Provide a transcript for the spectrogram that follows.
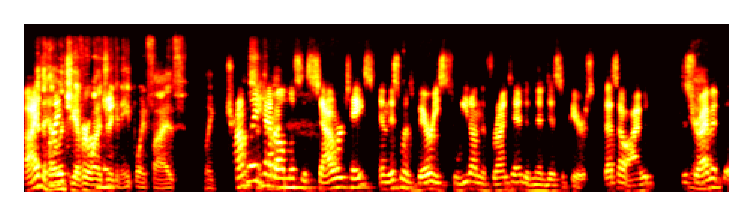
I Why the hell find would you ever want to drink an 8.5? Like Tremblay had Dry? almost a sour taste, and this one's very sweet on the front end and then disappears. That's how I would describe it. But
